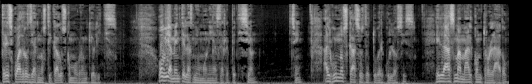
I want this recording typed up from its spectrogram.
tres cuadros diagnosticados como bronquiolitis. Obviamente las neumonías de repetición, ¿sí? Algunos casos de tuberculosis, el asma mal controlado,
